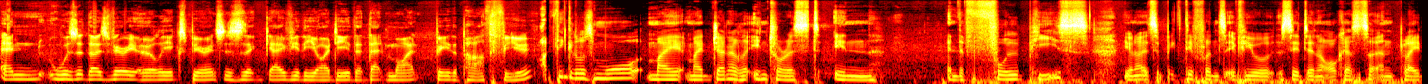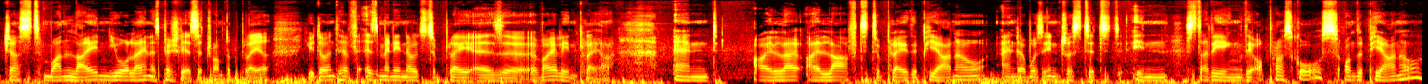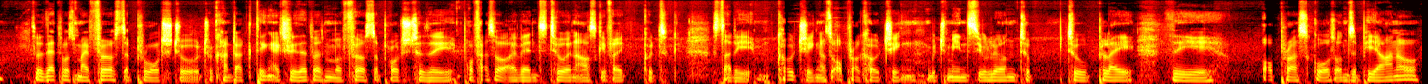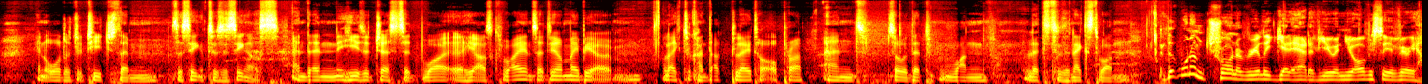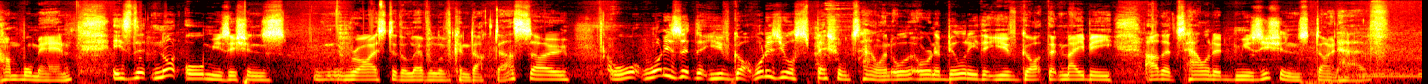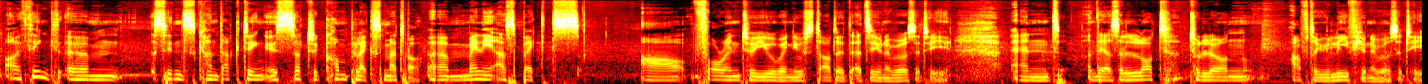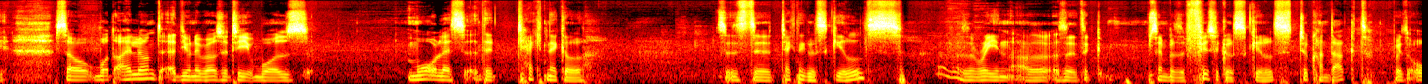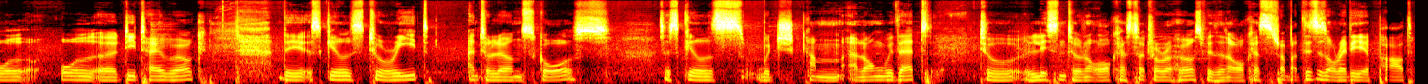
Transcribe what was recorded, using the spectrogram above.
And was it those very early experiences that gave you the idea that that might be the path for you? I think it was more my my general interest in in the full piece. You know, it's a big difference if you sit in an orchestra and play just one line, your line, especially as a trumpet player. You don't have as many notes to play as a, a violin player. And I, lo- I loved to play the piano and I was interested in studying the opera scores on the piano. So that was my first approach to, to conducting. Actually, that was my first approach to the professor I went to and asked if I could study coaching as opera coaching, which means you learn to to play the opera scores on the piano in order to teach them the sing to the singers. And then he suggested why uh, he asked why and said, you know, maybe I um, like to conduct later opera. And so that one led to the next one. But what I'm trying to really get out of you, and you're obviously a very humble man, is that not all musicians rise to the level of conductor. So, what is it that you've got? What is your special talent or, or an ability that you've got that maybe other talented musicians don't have? I think. Um, since conducting is such a complex matter, um, many aspects are foreign to you when you started at the university. And there's a lot to learn after you leave university. So, what I learned at university was more or less the technical so it's the technical skills the real uh, the, the simply the physical skills to conduct with all all uh, detail work the skills to read and to learn scores the skills which come along with that to listen to an orchestra to rehearse with an orchestra but this is already a part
